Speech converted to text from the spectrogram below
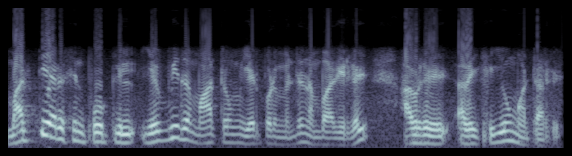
மத்திய அரசின் போக்கில் எவ்வித மாற்றமும் ஏற்படும் என்று நம்பாதீர்கள். அவர்கள் அதை செய்யவும் மாட்டார்கள்.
